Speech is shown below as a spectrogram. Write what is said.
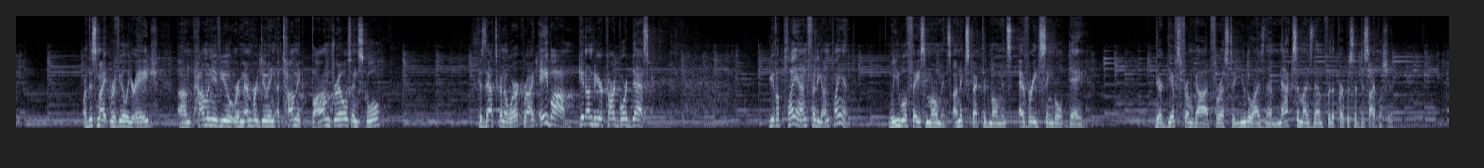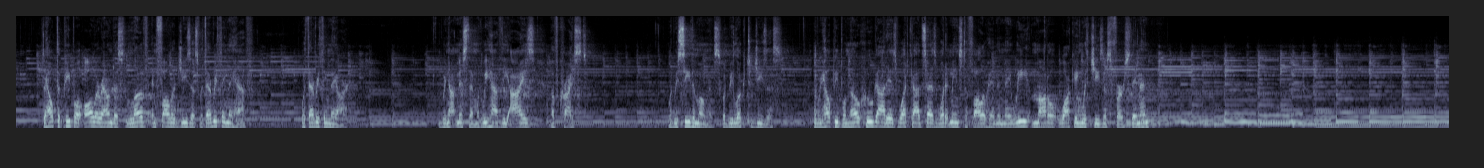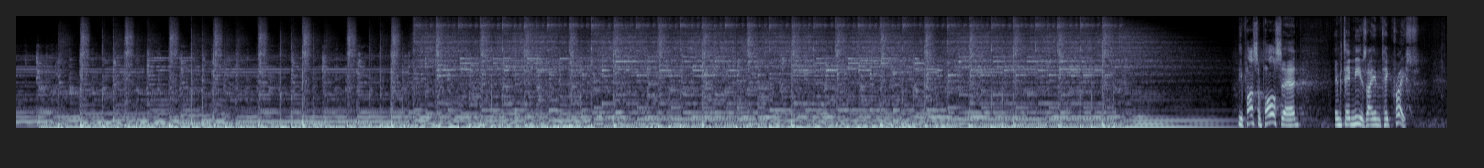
Or this might reveal your age. Um, how many of you remember doing atomic bomb drills in school? Because that's going to work, right? A bomb, get under your cardboard desk. You have a plan for the unplanned. We will face moments, unexpected moments, every single day. They're gifts from God for us to utilize them, maximize them for the purpose of discipleship to help the people all around us love and follow Jesus with everything they have, with everything they are. Would we not miss them? Would we have the eyes of Christ? Would we see the moments? Would we look to Jesus? Would we help people know who God is, what God says, what it means to follow Him? And may we model walking with Jesus first. Amen. The Apostle Paul said, imitate me as I imitate Christ.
